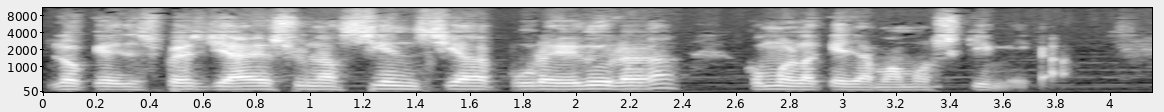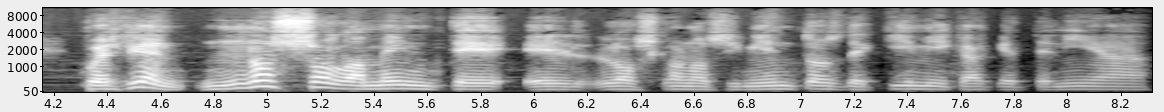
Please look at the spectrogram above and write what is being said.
lo que después ya es una ciencia pura y dura, como la que llamamos química. Pues bien, no solamente eh, los conocimientos de química que tenía...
